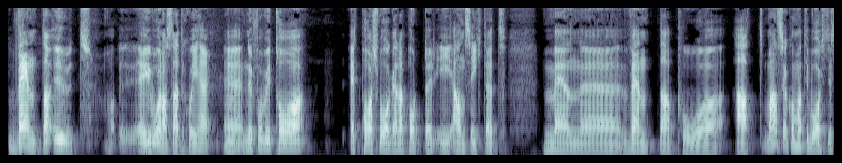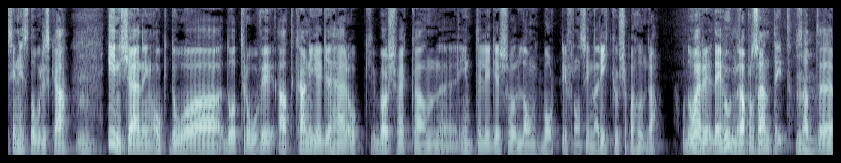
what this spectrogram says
vänta ut är ju våran strategi här. Eh, nu får vi ta ett par svaga rapporter i ansiktet. Men eh, vänta på att man ska komma tillbaka till sin historiska intjäning och då, då tror vi att Carnegie här och Börsveckan eh, inte ligger så långt bort ifrån sina riktkurser på 100. Och då är det, det är 100 dit. Så att, eh,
